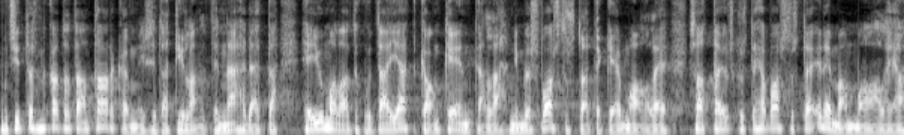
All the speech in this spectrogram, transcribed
Mutta sitten jos me katsotaan tarkemmin sitä tilannetta, niin nähdään, että hei jumalauta, kun tämä jätkä on kentällä, niin myös vastustaja tekee maaleja. Saattaa joskus tehdä vastustaja enemmän maaleja,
